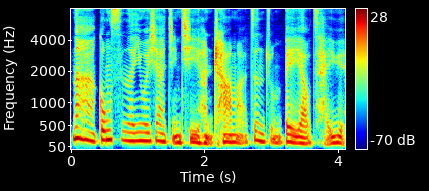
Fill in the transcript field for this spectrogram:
那公司呢，因为现在景气很差嘛，正准备要裁员，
